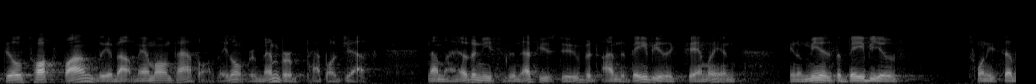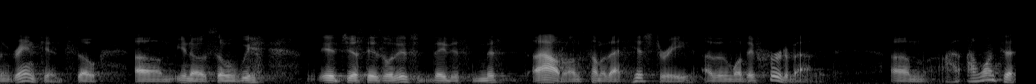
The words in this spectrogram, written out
still talk fondly about Mama and Papa. They don't remember Papa Jeff. Now, my other nieces and nephews do, but I'm the baby of the family, and, you know, Mia's the baby of 27 grandkids. So um, you know, so we, it just is what it is. They just missed out on some of that history other than what they've heard about it. Um, I, I want to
